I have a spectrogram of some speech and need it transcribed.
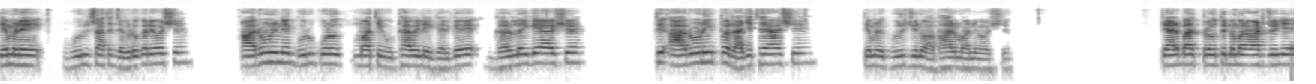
તેમણે ગુરુ સાથે ઝઘડો કર્યો હશે? આરુણીને ગુરુકુળમાંથી ઉઠાવી લઈ ઘર ઘર લઈ ગયા હશે. તે આરુણી પર રાજી થયા હશે. તેમણે ગુરુજીનો આભાર માન્યો હશે. ત્યારબાદ પ્રવૃત્તિ નંબર આઠ જોઈએ.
